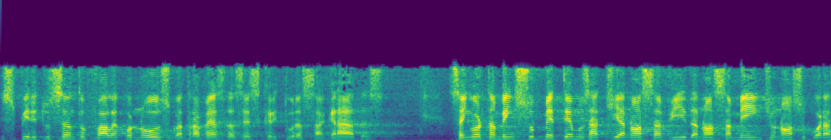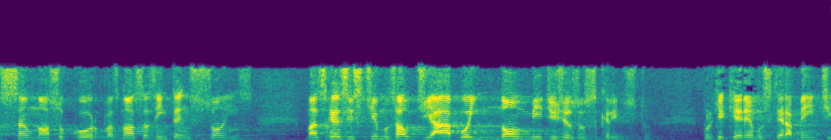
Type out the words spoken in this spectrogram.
Espírito Santo fala conosco através das Escrituras Sagradas. Senhor, também submetemos a Ti a nossa vida, a nossa mente, o nosso coração, nosso corpo, as nossas intenções, mas resistimos ao diabo em nome de Jesus Cristo porque queremos ter a mente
